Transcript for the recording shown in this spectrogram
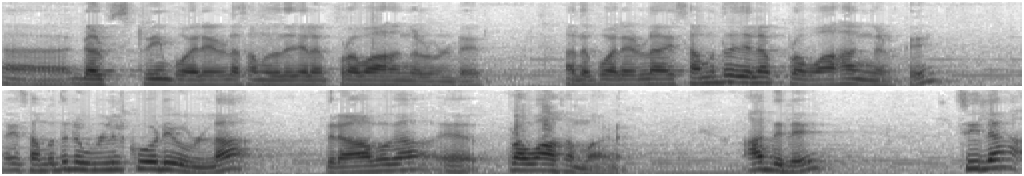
ആ, ഗൾഫ് സ്ട്രീം പോലെയുള്ള സമുദ്ര ജലപ്രവാഹങ്ങളുണ്ട്. അതുപോലെയുള്ള ഈ സമുദ്ര ജലപ്രവാഹങ്ങൾക്ക് ഈ സമുദ്രത്തിന്റെ ഉള്ളിൽ കൂടിയുള്ള ദ്രാവക പ്രവാഹമാണ്. അതിൽ ചില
